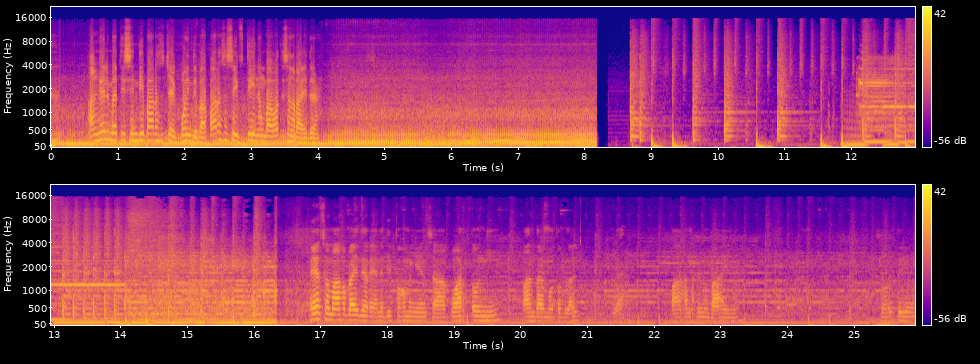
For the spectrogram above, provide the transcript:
ang helmet is hindi para sa checkpoint, di ba? Para sa safety ng bawat isang rider. Ayan, so mga ka-rider, yan, nandito kami ngayon sa kwarto ni Pandar Motovlog. Yan, pakalaki ng bahay niya. So ito yung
